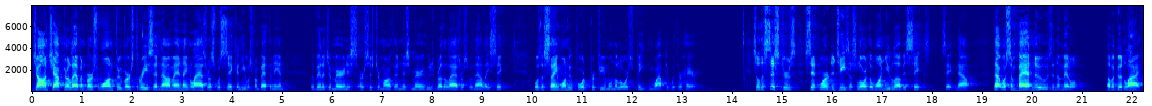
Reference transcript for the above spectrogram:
John chapter 11, verse 1 through verse 3 said, Now a man named Lazarus was sick, and he was from Bethany in the village of Mary and his, her sister Martha. And this Mary, whose brother Lazarus was now lay sick, was the same one who poured perfume on the Lord's feet and wiped it with her hair. So the sisters sent word to Jesus, Lord, the one you love is sick. Sick. Now, that was some bad news in the middle of a good life.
